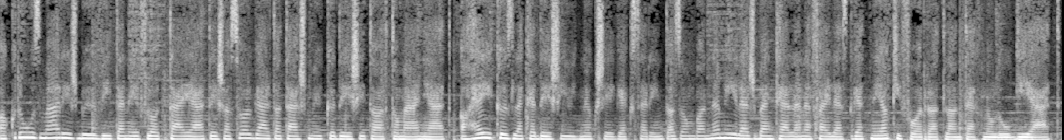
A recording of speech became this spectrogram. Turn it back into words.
A Cruise már is bővítené flottáját és a szolgáltatás működési tartományát, a helyi közlekedési ügynökségek szerint azonban nem élesben kellene fejlesztgetni a kiforratlan technológiát.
